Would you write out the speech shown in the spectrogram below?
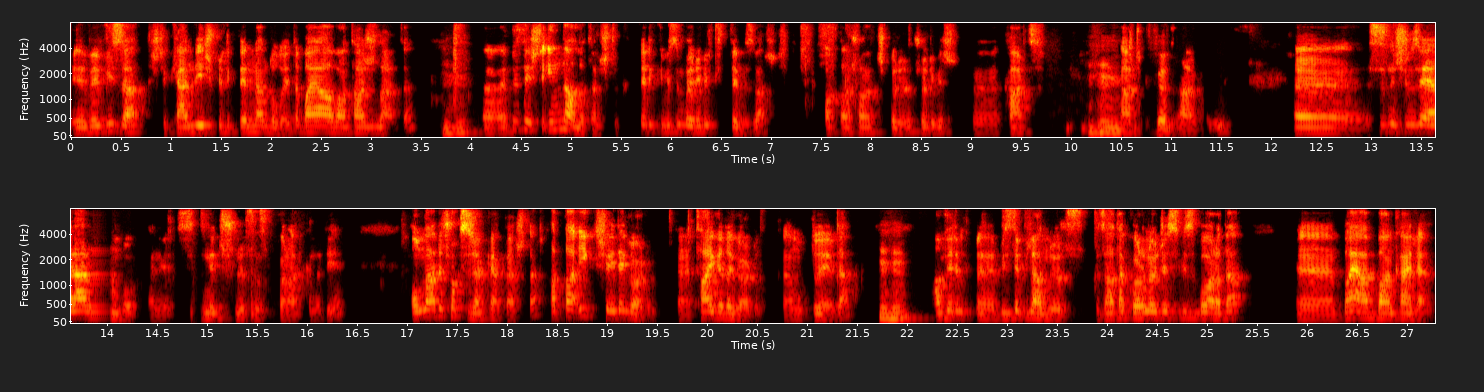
e, ve Visa işte kendi işbirliklerinden dolayı da bayağı avantajlılardı. Hı hı. Ee, biz de işte İnnal'la tanıştık. Dedik ki bizim böyle bir kitlemiz var. Hatta şu an çıkarıyorum şöyle bir e, kart. kart Çok güzel. Ee, sizin işinize yarar mı bu? Hani siz ne düşünüyorsunuz bu konu hakkında diye. Onlar da çok sıcak yaklaştılar. Hatta ilk şeyde gördüm. E, Tayga'da gördüm. E, Mutlu Ev'den. Hı hı. Aferin e, biz de planlıyoruz. Zaten korona öncesi biz bu arada e, bayağı bir bankayla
